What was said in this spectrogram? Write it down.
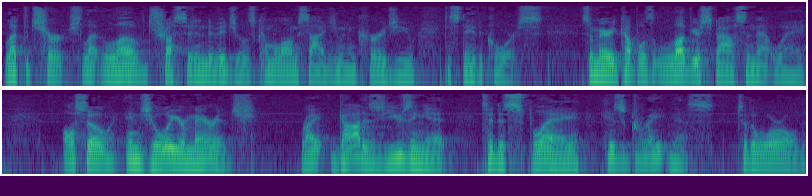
Let the church, let loved, trusted individuals come alongside you and encourage you to stay the course. So married couples, love your spouse in that way. Also, enjoy your marriage, right? God is using it to display His greatness to the world.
